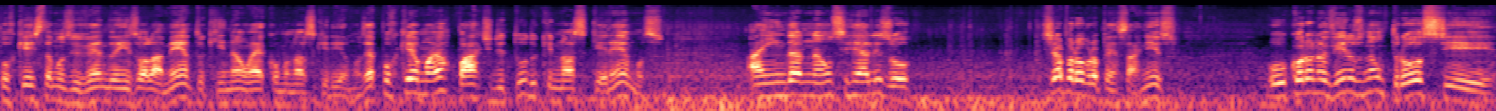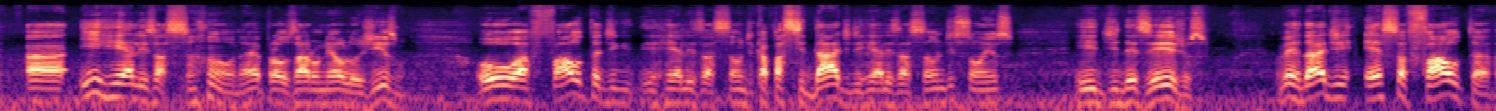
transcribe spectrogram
porque estamos vivendo em isolamento que não é como nós queríamos. É porque a maior parte de tudo que nós queremos ainda não se realizou. Já parou para pensar nisso? O coronavírus não trouxe a irrealização, né, para usar um neologismo, ou a falta de realização, de capacidade de realização de sonhos e de desejos. Na verdade, essa falta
